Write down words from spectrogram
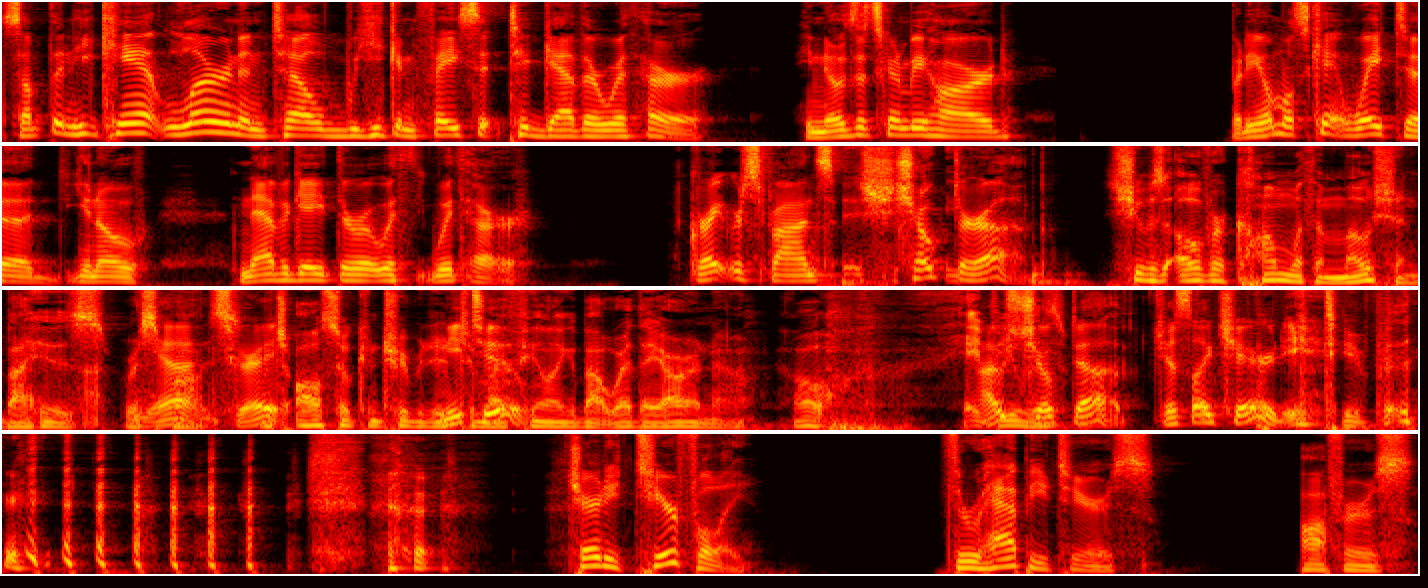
Something he can't learn until he can face it together with her. He knows it's going to be hard, but he almost can't wait to, you know, navigate through it with with her. Great response. Choked her up. she was overcome with emotion by his response, great. which also contributed Me to my feeling about where they are now. Oh, I was choked up, just like Charity. Charity tearfully, through happy tears, offers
